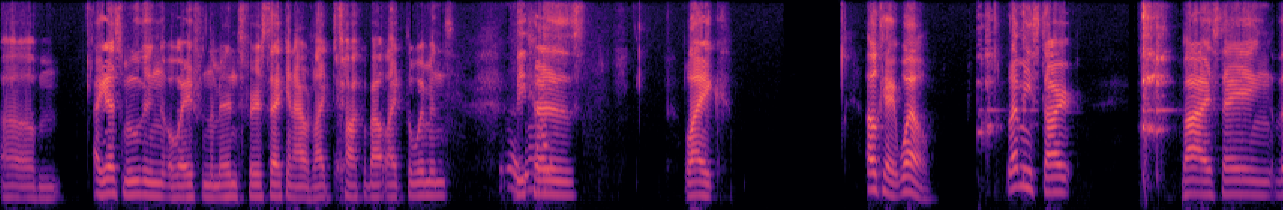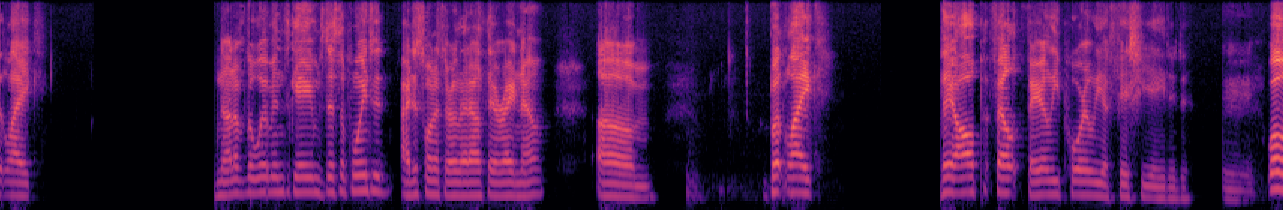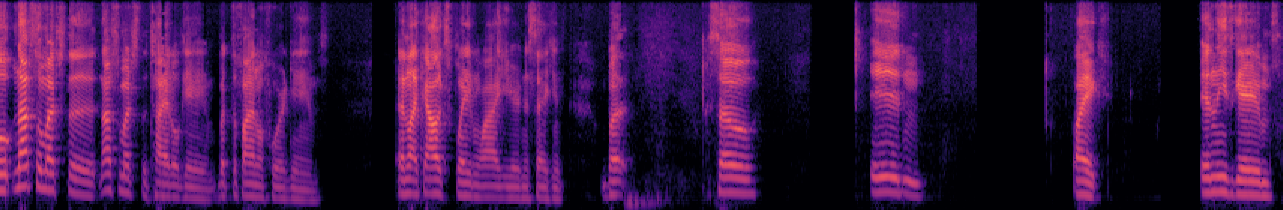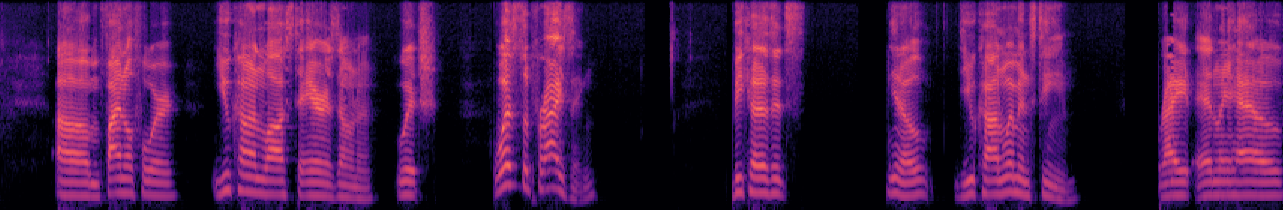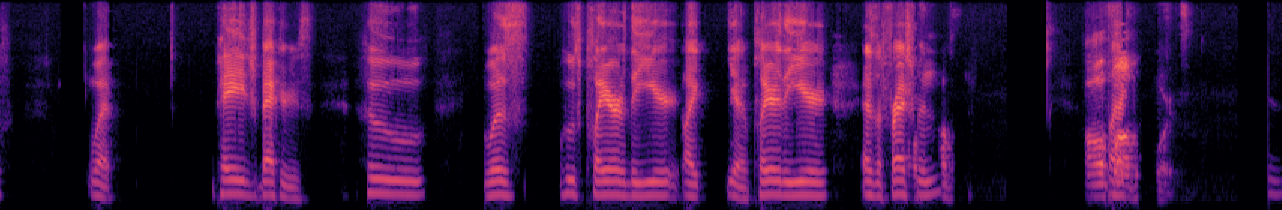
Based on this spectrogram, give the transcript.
Um, I guess moving away from the men's for a second, I would like to talk about like the women's because, like, okay, well, let me start by saying that like none of the women's games disappointed. I just want to throw that out there right now. Um, but like they all felt fairly poorly officiated. Mm. Well, not so much the not so much the title game, but the final four games. And like I'll explain why here in a second. But so in like in these games, um, final four, UConn lost to Arizona, which was surprising because it's you know the UConn women's team, right? And they have what Paige Bueckers, who was who's player of the year, like yeah, player of the year as a freshman. All, all like,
